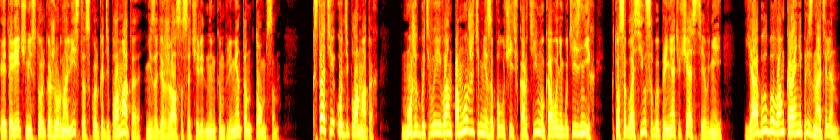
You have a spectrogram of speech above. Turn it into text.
Это речь не столько журналиста, сколько дипломата, не задержался с очередным комплиментом Томпсон. Кстати, о дипломатах. Может быть, вы, Иван, поможете мне заполучить в картину кого-нибудь из них, кто согласился бы принять участие в ней? Я был бы вам крайне признателен.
